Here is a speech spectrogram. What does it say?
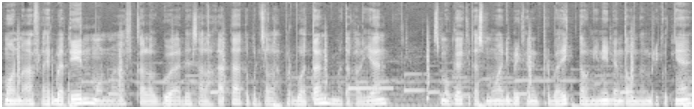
Mohon maaf lahir batin, mohon maaf kalau gue ada salah kata ataupun salah perbuatan di mata kalian. Semoga kita semua diberikan yang terbaik tahun ini dan tahun-tahun berikutnya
